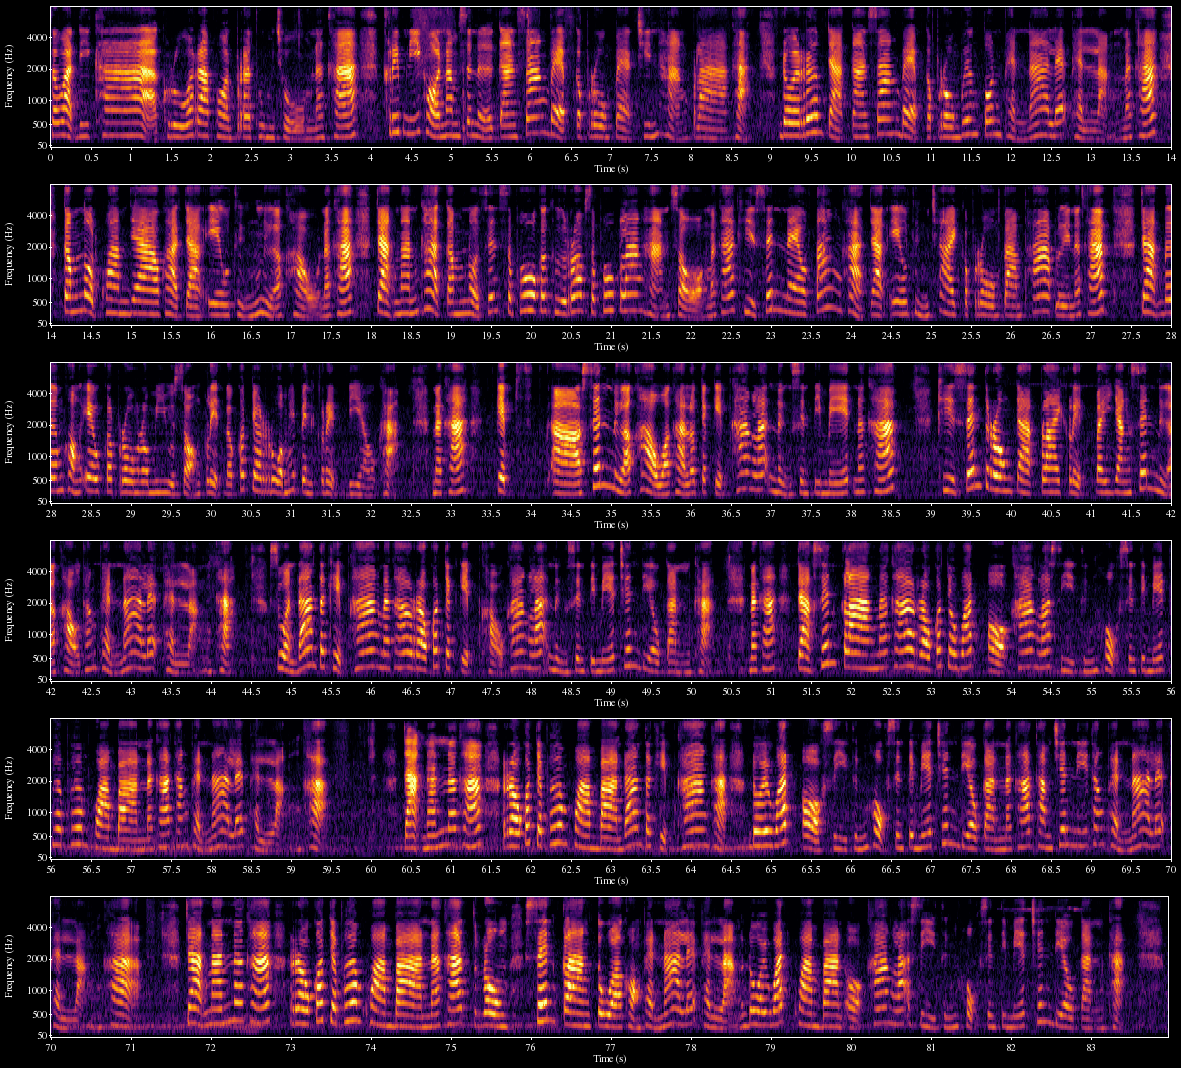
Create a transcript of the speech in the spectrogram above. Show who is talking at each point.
Speaker 1: สวัสดีค่ะ ครูวราพรประทุมโฉมนะคะ คลิปนี้ขอนำเสนอการสร้างแบบกระโปรง8ชิ้นหางปลาค่ะ โดยเริ่มจากการสร้างแบบกระโปรงเบื้องต้นแผ่นหน้าและแผ่นหลังนะคะกำหนดความยาวค่ะจากเอวถึงเหนือเข่านะคะ จากนั้นค่ะกำหนดเส้นสะโพกก็คือรอบสะโพกล่างหาร2นะคะ ขีดเส้นแนวตั้งค่ะ จากเอวถึงชายกระโปรงตามภาพเลยนะคะ จากเดิมของเอวกระโปรงเรามีอยู่ 2เกล็ดเราก็จะรวมให้เป็นเกล็ดเดียวค่ะนะคะ เก็บเส้นเหนือเข่าอะค่ะ เราจะเก็บข้างละ1เซนติเมตรนะคะ ขีดเส้นตรงจากปลายเกล็ดไปยังเส้นเหนือเข่าทั้งแผ่นหน้าและแผ่นหลังค่ะ ส่วนด้านตะเข็บข้างนะคะ เราก็จะเก็บเข่าข้างละ1เซนติเมตรเช่นเดียวกันค่ะนะคะ จากเส้นกลางนะคะ เราก็จะวัดออกข้างละ4-6เซนติเมตรเพื่อเพิ่มความบานนะคะ ทั้งแผ่นหน้าและแผ่นหลังค่ะ จากนั้นนะคะเราก็จะเพิ่มความบานด้านตะเข็บข้างค่ะ โดยวัดออก 4-6เซนติเมตรเช่นเดียวกันนะคะทำเช่นนี้ทั้งแผ่นหน้าและแผ่นหลังค่ะ จากนั้นนะคะเราก็จะเพิ่มความบานนะคะ ตรงเส้นกลางตัวของแผ่นหน้าและแผ่นหลัง โดยวัดความบานออกข้างละ 4-6เซนติเมตรเช่นเดียวกันค่ะ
